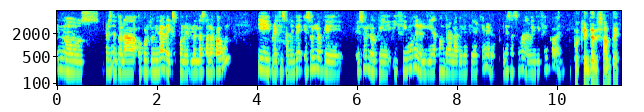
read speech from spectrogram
nos presentó la oportunidad de exponerlo en la sala Paul y precisamente eso es lo que eso es lo que hicimos en el Día contra la Violencia de Género, en esa semana, el 25 de Pues qué interesante.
